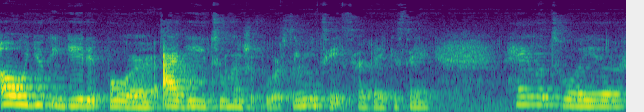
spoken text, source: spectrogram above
oh, you can get it for, I give you 200 for it. So let me text her back and say, hey, Latoya,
